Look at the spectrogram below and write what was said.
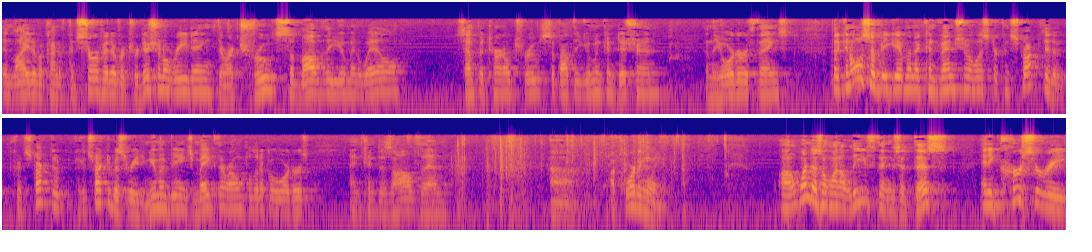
in, light of a kind of conservative or traditional reading. There are truths above the human will, sempiternal truths about the human condition and the order of things. But it can also be given a conventionalist or constructivist reading. Human beings make their own political orders and can dissolve them uh, accordingly. Uh, one doesn't want to leave things at this. Any cursory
